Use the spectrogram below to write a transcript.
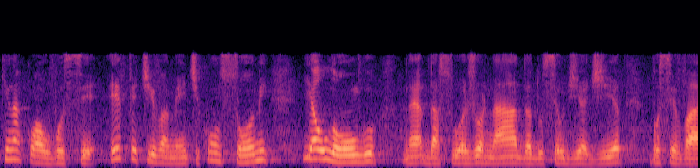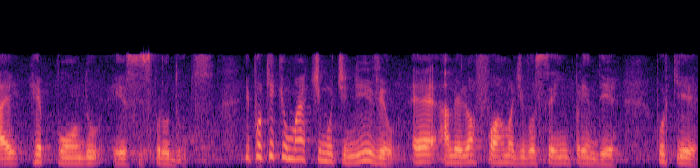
que na qual você efetivamente consome e ao longo né, da sua jornada, do seu dia a dia, você vai repondo esses produtos. E por que, que o marketing multinível é a melhor forma de você empreender? Porque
